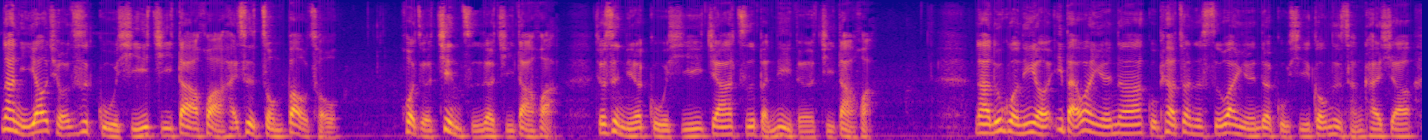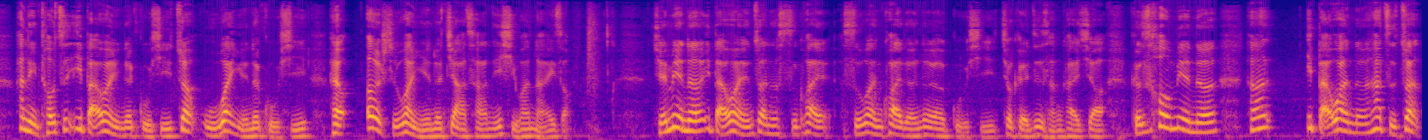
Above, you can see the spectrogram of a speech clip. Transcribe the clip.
那你要求的是股息极大化，还是总报酬或者净值的极大化？就是你的股息加资本利得极大化。那如果你有一百万元呢，股票赚了十万元的股息供日常开销，和你投资一百万元的股息赚五万元的股息，还有二十万元的价差，你喜欢哪一种？前面呢，一百万元赚了十块十万块的那个股息就可以日常开销，可是后面呢，他一百万呢，他只赚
